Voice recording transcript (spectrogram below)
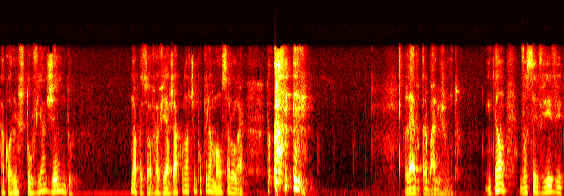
agora eu estou viajando. Não, a pessoa vai viajar com o notebook na mão, o celular. Leva o trabalho junto. Então, você vive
